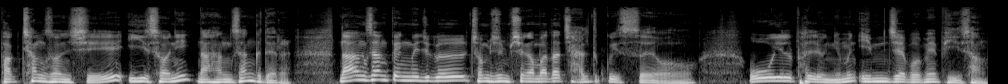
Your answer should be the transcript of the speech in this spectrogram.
박창선 씨, 이선이, 나 항상 그대를. 나 항상 백뮤직을 점심시간마다 잘 듣고 있어요. 5186님은 임재범의 비상.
